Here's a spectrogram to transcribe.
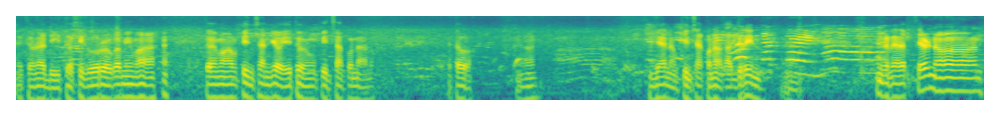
Ito na dito. Siguro kami mga ito yung mga pinsan ko. Ito yung pinsan ko na ano. Ito. Yan. Yan ang pinsan ko na ka-green. Yan. Good afternoon.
